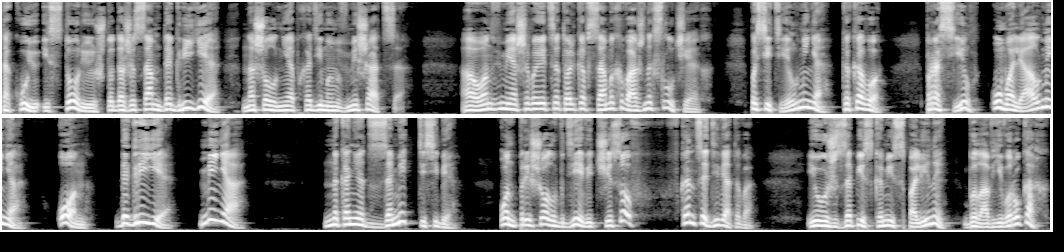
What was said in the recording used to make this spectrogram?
Такую историю, что даже сам де Грие нашел необходимым вмешаться. А он вмешивается только в самых важных случаях. Посетил меня, каково? Просил, умолял меня. Он, де Грие, меня. Наконец, заметьте себе, он пришел в девять часов, в конце девятого, и уж записка мисс Полины была в его руках.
